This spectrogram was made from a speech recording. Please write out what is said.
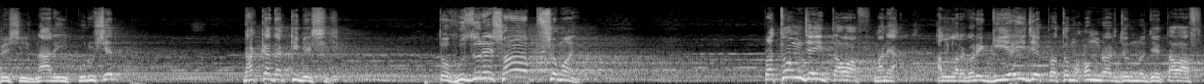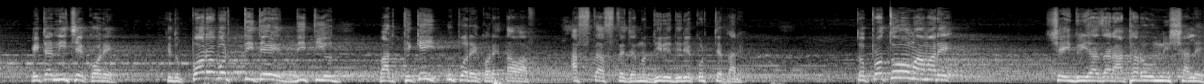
বেশি, নারী পুরুষের ধাক্কাধাক্কি বেশি। তো হুজুরে সব সময় প্রথম যেই তাওয়াফ মানে আল্লাহর ঘরে গিয়েই যে প্রথম ওমরার জন্য যে তাওয়াফ, এটা নিচে করে। কিন্তু পরবর্তীতে দ্বিতীয়বার থেকেই উপরে করে তাওয়াফ আস্তে আস্তে যেন ধীরে ধীরে করতে পারে। তো প্রথম আমারে সেই দুই হাজার আঠারো উনিশ সালে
